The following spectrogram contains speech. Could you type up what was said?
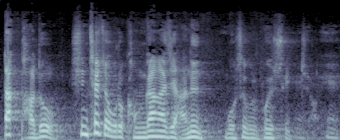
딱 봐도 신체적으로 건강하지 않은 모습을 볼 수 있죠. 예.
